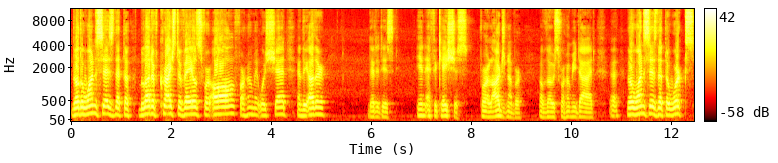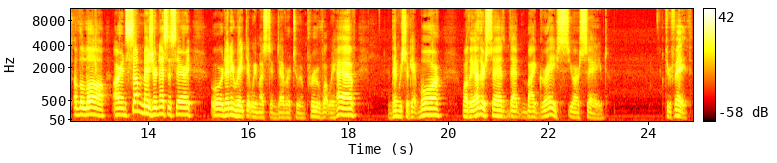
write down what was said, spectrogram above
Though the one says that the blood of Christ avails for all for whom it was shed, and the other that it is inefficacious for a large number of those for whom he died. Uh, though one says that the works of the law are in some measure necessary, or at any rate that we must endeavor to improve what we have, and then we shall get more, while the other said that by grace you are saved through faith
